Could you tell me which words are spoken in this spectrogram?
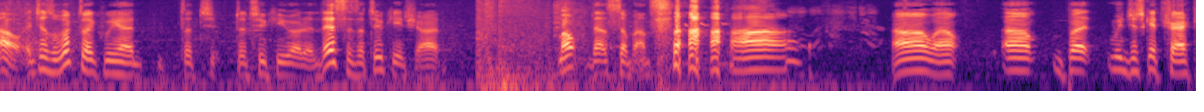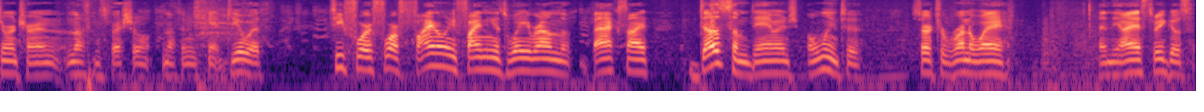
Oh, it just looked like we had the two, the two key loaded. This is a two key shot. Well, that still bounced. oh, well. Um, but we just get tracked in return. Nothing special. Nothing we can't deal with. T-44 finally finding his way around the backside, does some damage, only to start to run away. And the IS-3 goes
